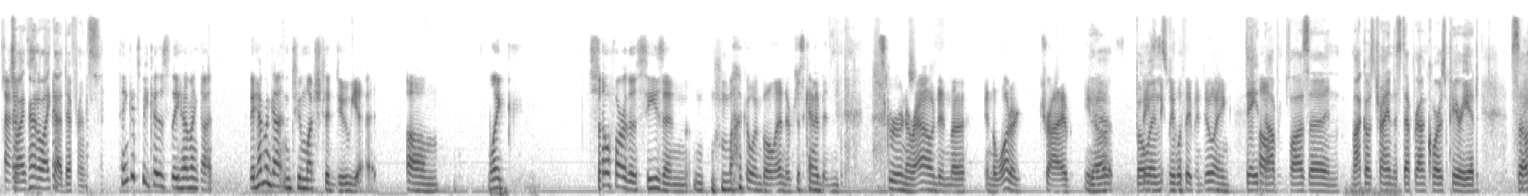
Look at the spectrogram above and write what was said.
So I kind of like that difference. I think it's because they haven't got they haven't gotten too much to do yet. Um, like so far this season, Mako and Bolin have just kind of been screwing around in the in the water tribe. You know, Yeah. it's, Bolin's basically what they've been doing. dating Oh. Aubrey Plaza, and Mako's trying to step around Korra's period. So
